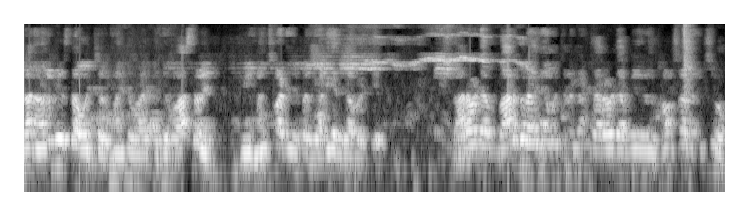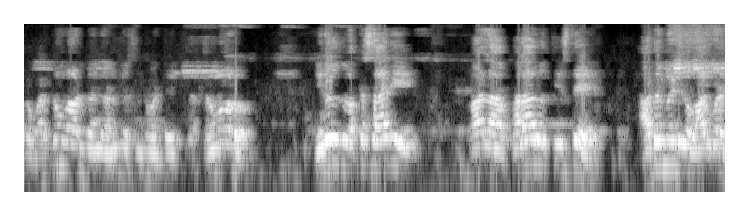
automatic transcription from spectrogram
దాన్ని అనుభవిస్తూ వచ్చారు. మంచి అది వాస్తవమే. మీ మంచి మాట చెప్పారు అడిగారు కాబట్టి. అరవై డెబ్బై భారత రాజ్యాంగం వచ్చిన అరవై డెబ్బై సంవత్సరాల నుంచి ఒక వర్గం వాళ్ళు అనిపిస్తున్నటువంటి క్రమంలో ఈరోజు ఒక్కసారి వాళ్ళ ఫలాలు తీస్తే ఆటోమేటిక్గా వాళ్ళు కూడా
